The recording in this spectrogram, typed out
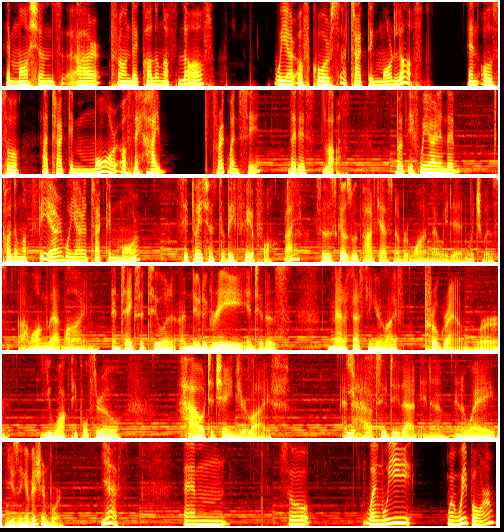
emotions are from the column of love, we are, of course, attracting more love and also attracting more of the high frequency that is love. But if we are in the column of fear, we are attracting more situations to be fearful, right? So this goes with podcast number one that we did, which was along that line and takes it to a, a new degree into this manifesting your life program where you walk people through how to change your life and Yes. how to do that in a in a way using a vision board. Yes. Um, so when we when we born,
